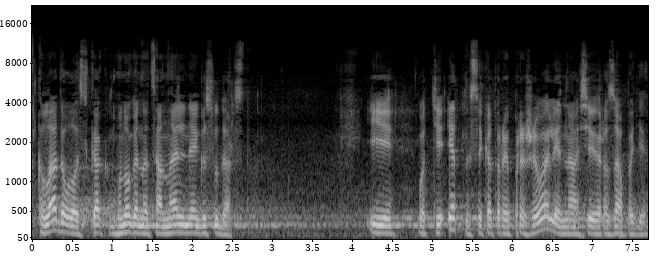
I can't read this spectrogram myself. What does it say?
складывалась как многонациональное государство. И вот те этносы, которые проживали на северо-западе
